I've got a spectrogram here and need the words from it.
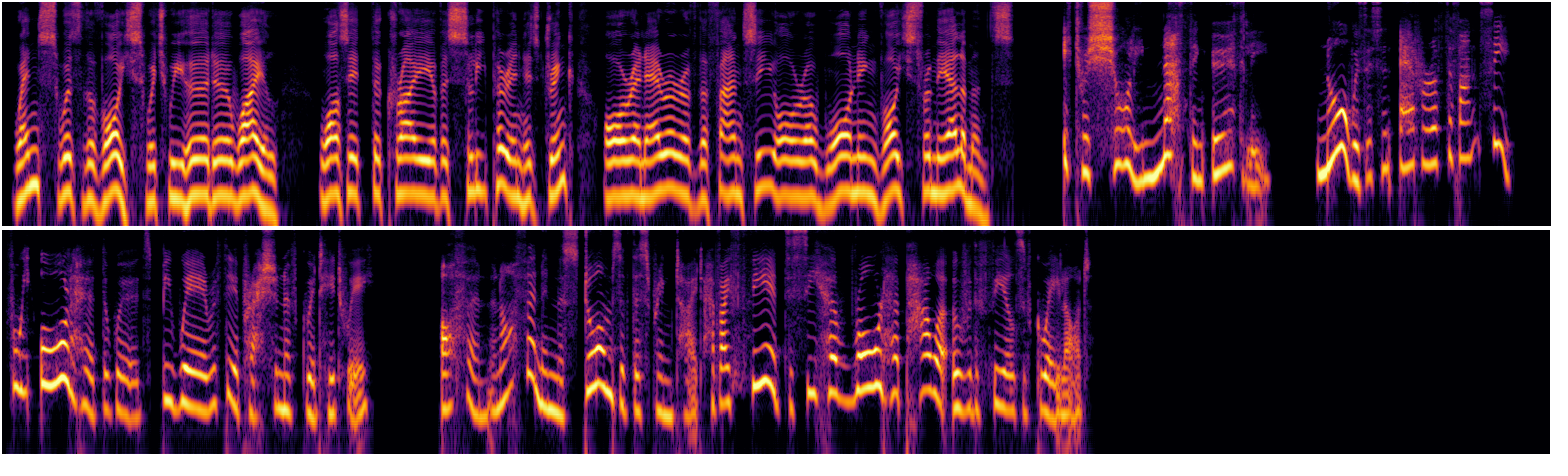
Whence was the voice which we heard erewhile? Was it the cry of a sleeper in his drink, or an error of the fancy, or a warning voice from the elements? It was surely nothing earthly, nor was it an error of the fancy, for we all heard the words, Beware of the oppression of Gwenhidwy. Often and often in the storms of the springtide have I feared to see her roll her power over the fields of Gwaelod.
